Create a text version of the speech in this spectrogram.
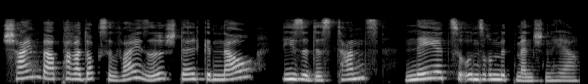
scheinbar paradoxe Weise stellt genau diese Distanz Nähe zu unseren Mitmenschen her.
